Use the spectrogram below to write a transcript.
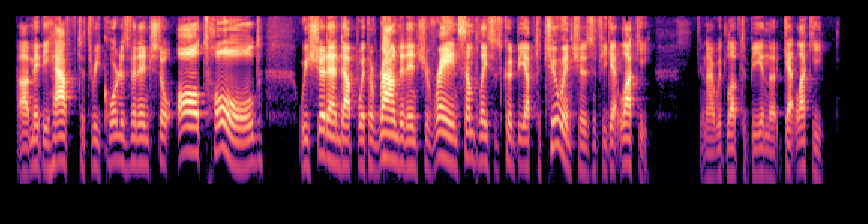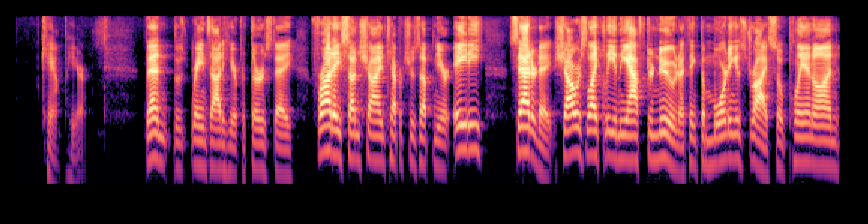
uh, maybe half to three quarters of an inch. So all told, we should end up with around an inch of rain. Some places could be up to two inches if you get lucky. And I would love to be in the get lucky camp here. Then the rain's out of here for Thursday. Friday, sunshine, temperatures up near 80. Saturday, showers likely in the afternoon. I think the morning is dry, so plan on,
